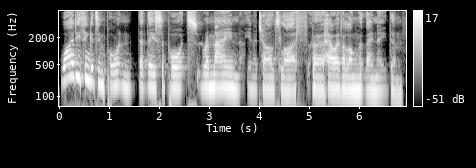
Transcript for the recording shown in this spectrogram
Why do you think it's important that these supports remain in a child's life for however long that they need them?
